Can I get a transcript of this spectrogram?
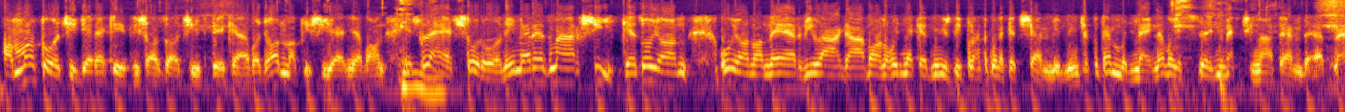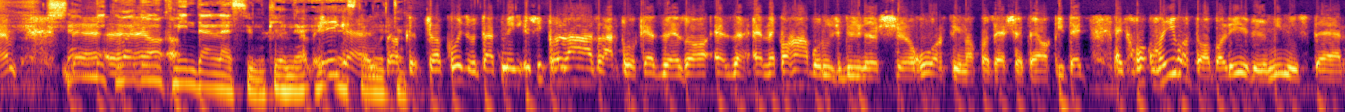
A matolcsi gyerekét is azzal csípték el, vagy annak is ilyenje van. És lehet sorolni, mert ez már sík, ez olyan, olyan a NER világában, hogy neked nincs diplomát, akkor neked semmi nincs. Akkor nem vagy meg, nem vagy egy megcsinált ember, nem? Semmik De, vagyunk, a, minden leszünk. Én igen, csak, csak hogy, tehát még, és itt a Lázártól kezdve ez a, ez, ennek a háborús bűnös Hortinak az esete, akit egy, egy ha hivatalban lévő miniszter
